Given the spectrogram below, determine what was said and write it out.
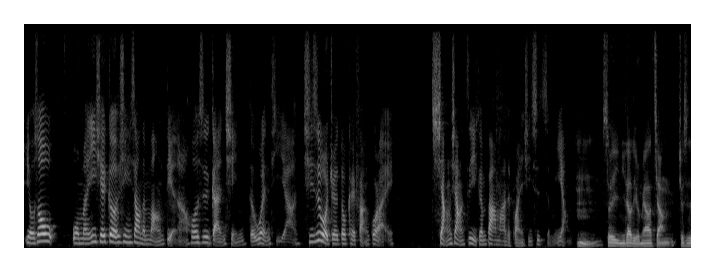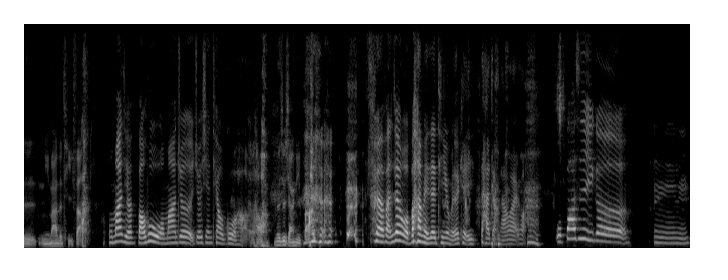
有时候我们一些个性上的盲点啊，或者是感情的问题啊，其实我觉得都可以反过来。想想自己跟爸妈的关系是怎么样。嗯，所以你到底有没有讲，就是你妈的体罚？我妈体罚保护我妈，就就先跳过好了。好，那就讲你爸。对啊，反正我爸没在听，我们就可以大讲他坏话。我爸是一个，嗯，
